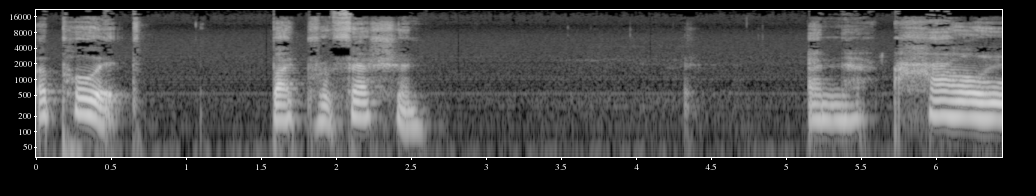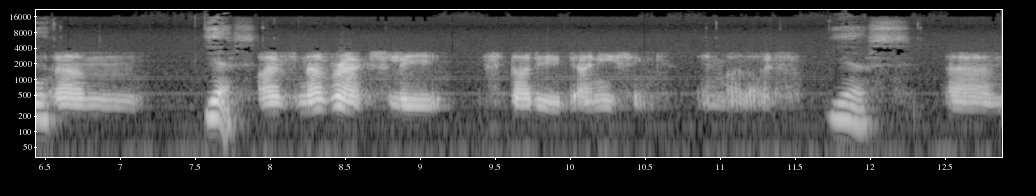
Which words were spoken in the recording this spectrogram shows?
a poet by profession. And how, Um, yes, I've never actually studied anything in my life. yes, Um,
